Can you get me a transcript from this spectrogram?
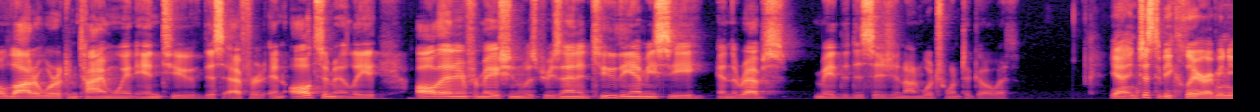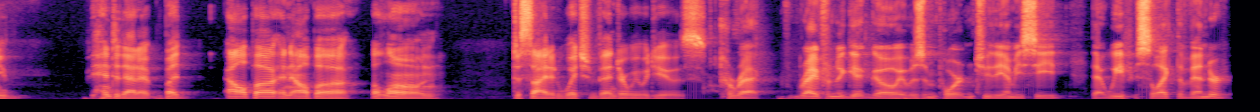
A lot of work and time went into this effort, and ultimately, all that information was presented to the MEC, and the reps made the decision on which one to go with. Yeah, and just to be clear, I mean, you hinted at it, but ALPA and ALPA alone decided which vendor we would use. Correct. Right from the get go, it was important to the MEC that we select the vendor,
